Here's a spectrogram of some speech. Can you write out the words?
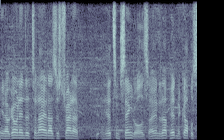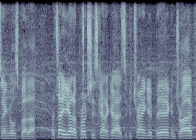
you know, going into tonight, I was just trying to hit some singles. I ended up hitting a couple singles, but uh, that's how you got to approach these kind of guys. If you try and get big and drive,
